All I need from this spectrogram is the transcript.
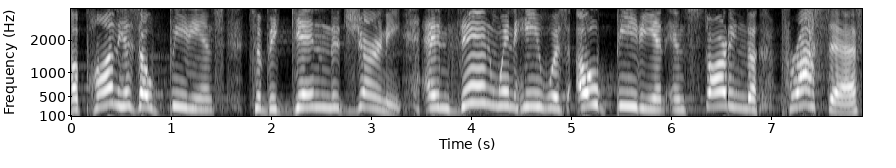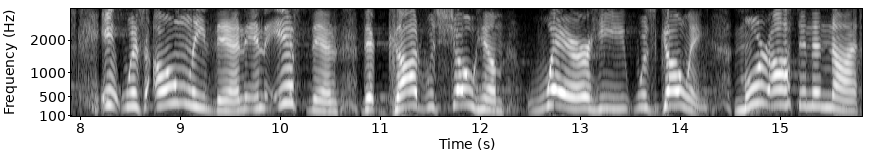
upon his obedience to begin the journey. And then when he was obedient in starting the process, it was only then and if then that God would show him where he was going. More often than not,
